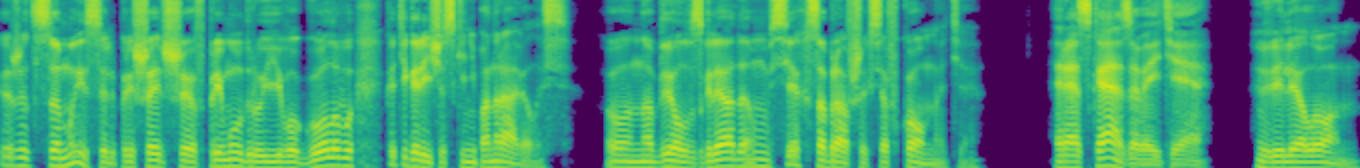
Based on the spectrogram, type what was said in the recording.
Кажется, мысль, пришедшая в премудрую его голову, категорически не понравилась. Он обвел взглядом всех собравшихся в комнате. «Рассказывайте», — велел он,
